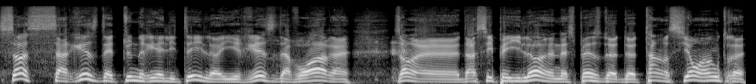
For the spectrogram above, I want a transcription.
Ça, ça risque d'être une réalité. Là. Il risque d'avoir, un- disons, un- dans ces pays-là, une espèce de, de tension entre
